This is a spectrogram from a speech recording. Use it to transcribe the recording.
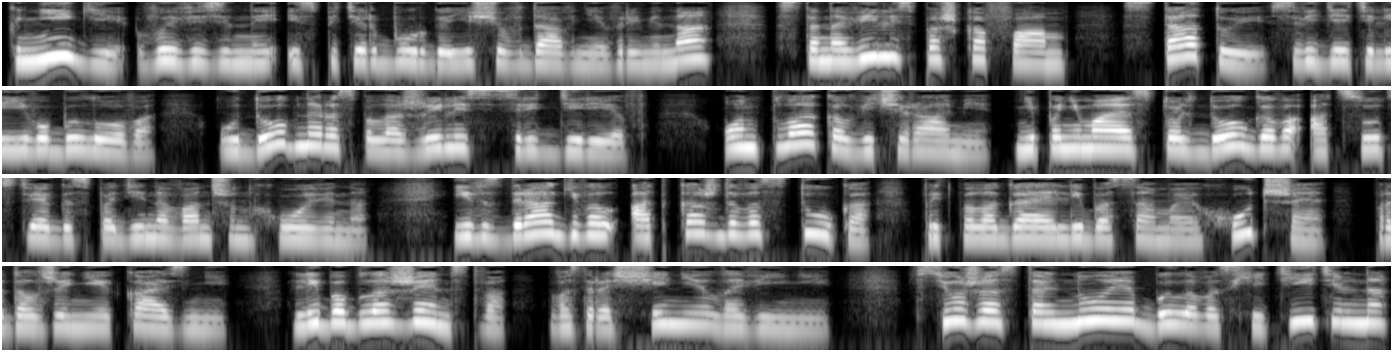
Книги, вывезенные из Петербурга еще в давние времена, становились по шкафам, статуи, свидетели его былого, удобно расположились среди дерев — он плакал вечерами, не понимая столь долгого отсутствия господина Ван Шенховена, и вздрагивал от каждого стука, предполагая либо самое худшее — продолжение казни, либо блаженство — возвращение Лавинии. Все же остальное было восхитительно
